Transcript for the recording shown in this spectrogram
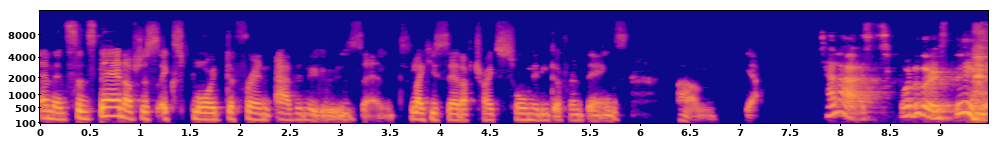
and then since then, I've just explored different avenues. And like you said, I've tried so many different things. Um, yeah. Tell us, what are those things?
